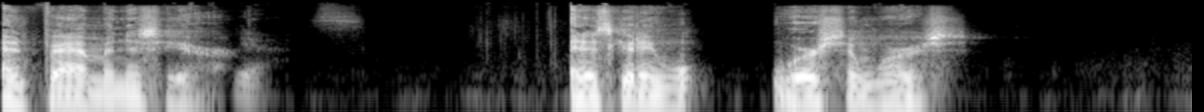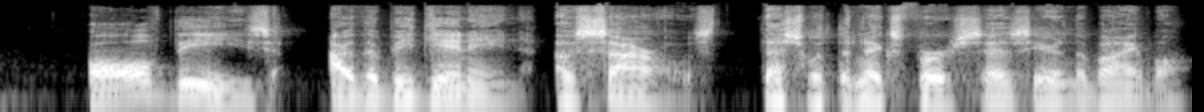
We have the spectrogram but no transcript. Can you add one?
And famine is here. Yes. And it's getting w- worse and worse. All these are the beginning of sorrows. That's what the next verse says here in the Bible.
